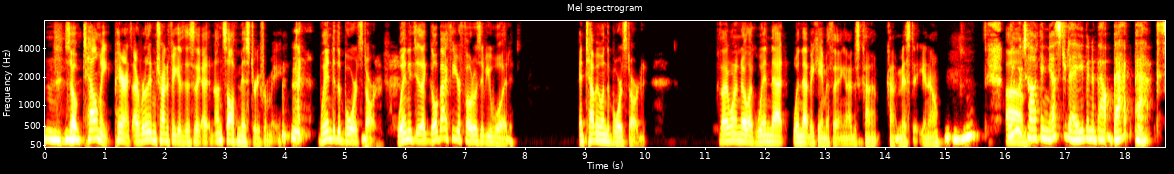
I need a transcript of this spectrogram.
mm-hmm. So tell me, parents, I really am trying to figure this is like an unsolved mystery for me. when did the board start? When did you like go back through your photos if you would, and tell me when the board started? Because I want to know like when that when that became a thing, and I just kind of kind of missed it, you know. Mhm. we were Um, talking yesterday even about backpacks.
